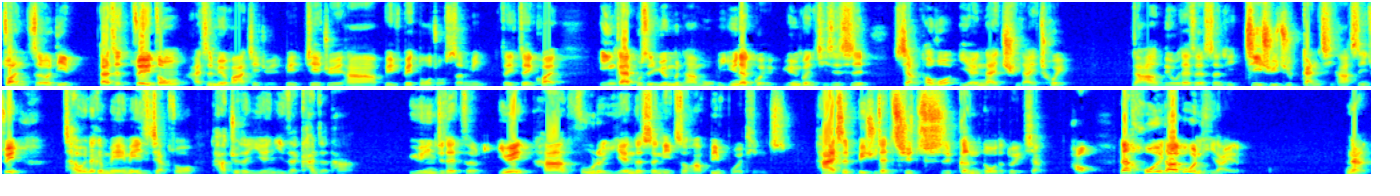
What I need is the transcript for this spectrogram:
转折点。但是最终还是没有办法解决被解决他被被夺走生命这这一块，应该不是原本他的目的，因为那鬼原本其实是想透过盐来取代翠，然后留在这个身体继续去干其他事情，所以才会那个妹妹一直讲说，她觉得盐一直在看着她，原因就在这里，因为他附了盐的身体之后，他并不会停止，他还是必须再去吃更多的对象。好，那回到一个问题来了，那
